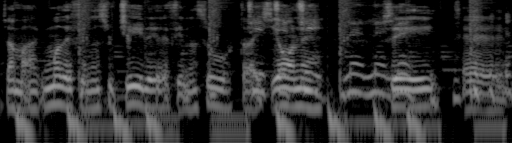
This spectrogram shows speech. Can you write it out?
O sea, más como defienden su Chile, defienden sus Chi, chi, tradiciones. chi, le, le, le. Sí, eh,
